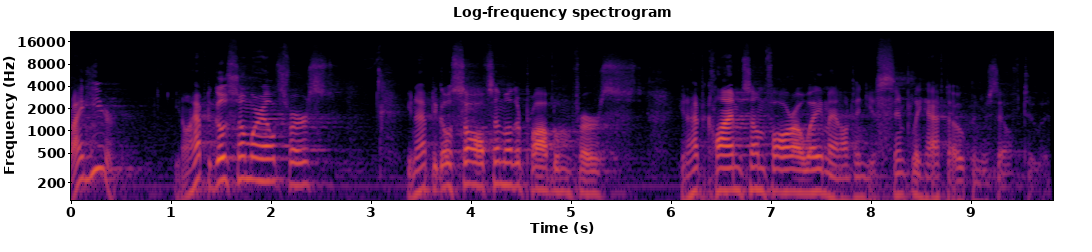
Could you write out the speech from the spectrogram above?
right here. You don't have to go somewhere else first. You don't have to go solve some other problem first. You don't have to climb some faraway mountain. You simply have to open yourself to it.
